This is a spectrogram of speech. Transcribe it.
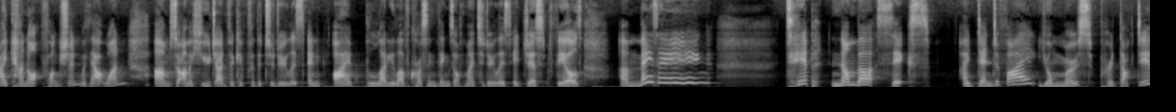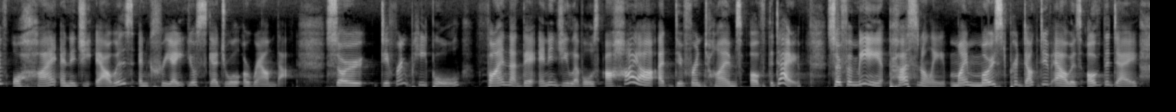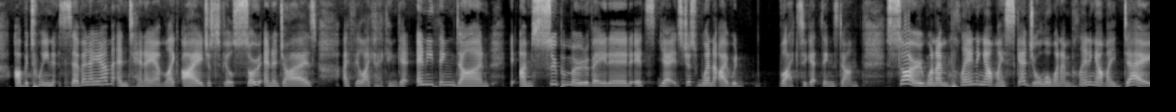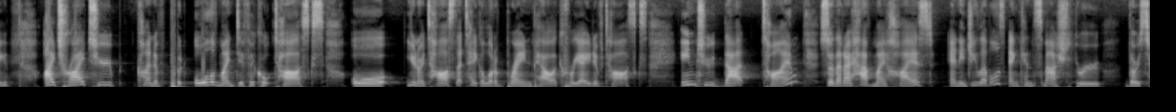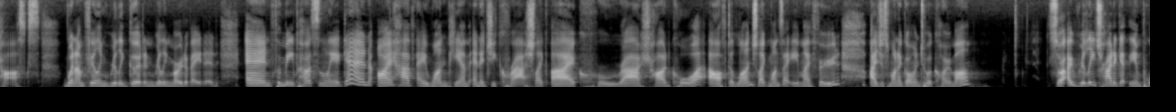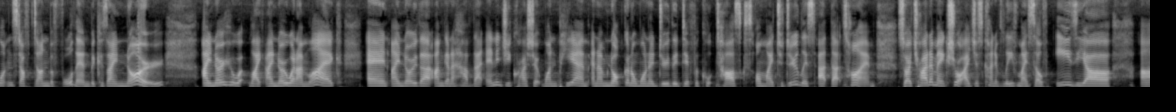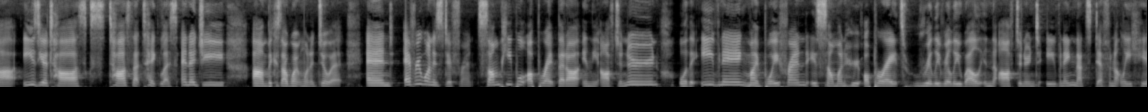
I cannot function without one. Um, so I'm a huge advocate for the to do list, and I bloody love crossing things off my to do list. It just feels amazing. Tip number six identify your most productive or high energy hours and create your schedule around that. So, different people find that their energy levels are higher at different times of the day. So, for me personally, my most productive hours of the day are between 7 a.m. and 10 a.m. Like, I just feel so energized. I feel like I can get anything done. I'm super motivated. It's, yeah, it's just when I would like to get things done. So, when I'm planning out my schedule or when I'm planning out my day, I try to kind of put all of my difficult tasks or you know, tasks that take a lot of brain power, creative tasks, into that time so that I have my highest energy levels and can smash through those tasks when I'm feeling really good and really motivated. And for me personally, again, I have a 1 p.m. energy crash. Like I crash hardcore after lunch. Like once I eat my food, I just want to go into a coma. So I really try to get the important stuff done before then because I know I know who, like, I know what I'm like, and I know that I'm going to have that energy crash at 1 p.m., and I'm not going to want to do the difficult tasks on my to do list at that time. So I try to make sure I just kind of leave myself easier, uh, easier tasks, tasks that take less energy, um, because I won't want to do it. And everyone is different. Some people operate better in the afternoon or the evening. My boyfriend is someone who operates really, really well in the afternoon to evening. That's definitely his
